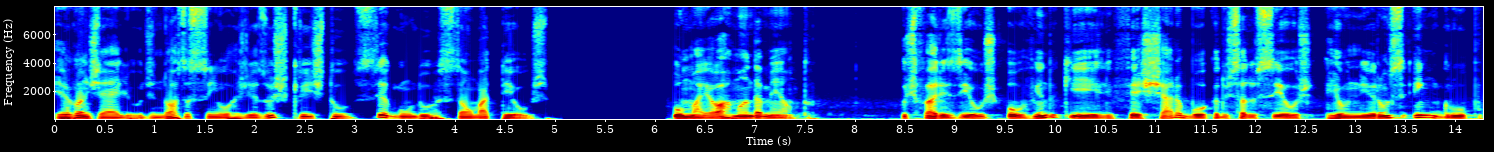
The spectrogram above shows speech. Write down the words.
Evangelho de Nosso Senhor Jesus Cristo, segundo São Mateus. O maior mandamento. Os fariseus, ouvindo que ele fechara a boca dos saduceus, reuniram-se em grupo,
